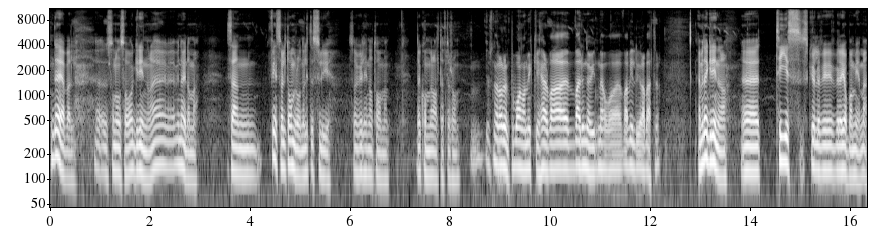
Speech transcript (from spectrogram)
det är jag väl. Eh, som de sa, grinerna är vi nöjda med. Sen finns det lite områden, lite sly som vi vill hinna ta men det kommer allt eftersom. Mm, du snurrar runt på banan mycket här. Vad, vad är du nöjd med och vad vill du göra bättre? Ja, men det är grinerna. Eh, tis skulle vi vilja jobba mer med.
